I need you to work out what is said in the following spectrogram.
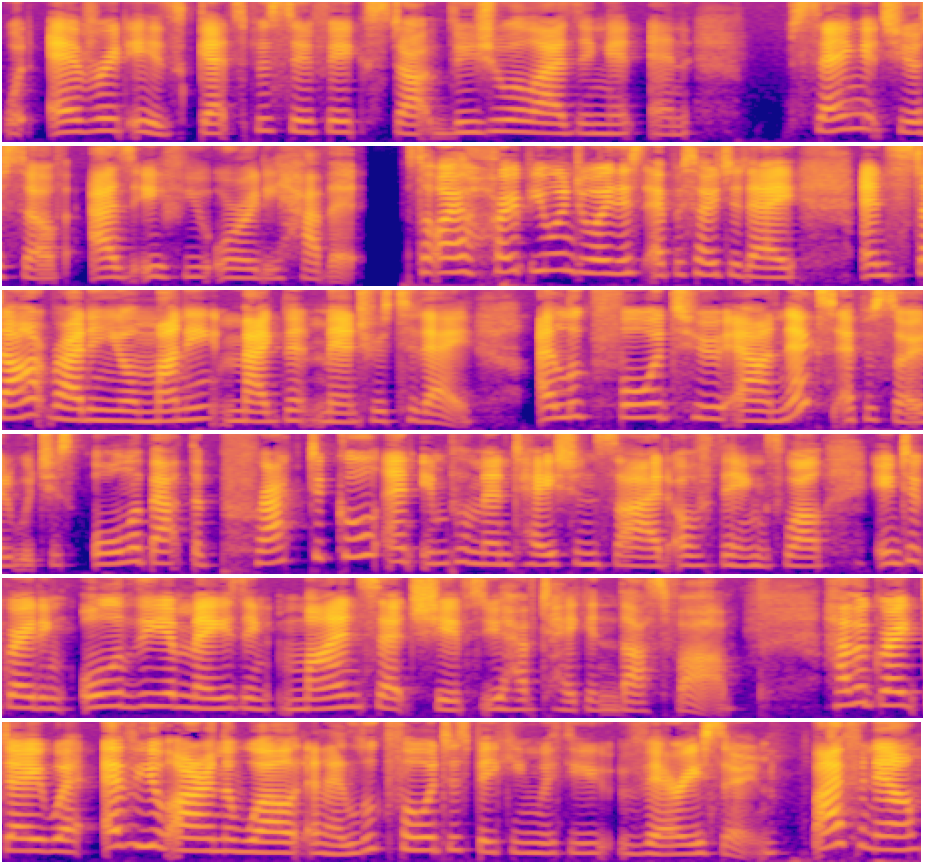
whatever it is, get specific, start visualizing it and saying it to yourself as if you already have it. So, I hope you enjoy this episode today and start writing your money magnet mantras today. I look forward to our next episode, which is all about the practical and implementation side of things while integrating all of the amazing mindset shifts you have taken thus far. Have a great day wherever you are in the world, and I look forward to speaking with you very soon. Bye for now.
